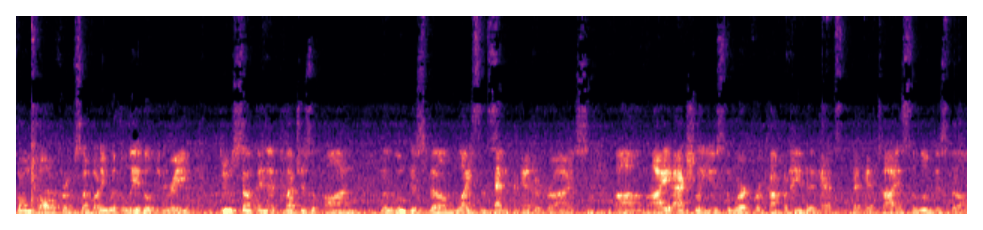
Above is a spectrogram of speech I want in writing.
phone call from somebody with a legal degree, do something that touches upon the Lucasfilm licensing enterprise. Um, I actually used to work for a company that had that had ties to Lucasfilm,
